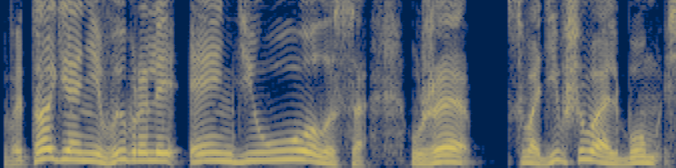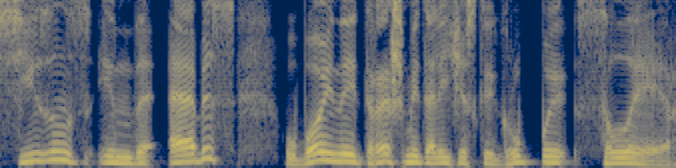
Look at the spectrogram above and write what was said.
В итоге они выбрали Энди Уоллеса, уже сводившего альбом Seasons in the Abyss убойной трэш-металлической группы Slayer.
